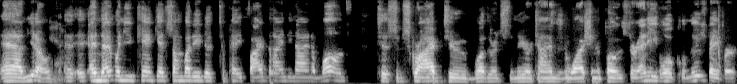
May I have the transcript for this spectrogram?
and you know yeah. and then when you can't get somebody to, to pay 5.99 a month to subscribe to whether it's the new york times or the washington post or any local newspaper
